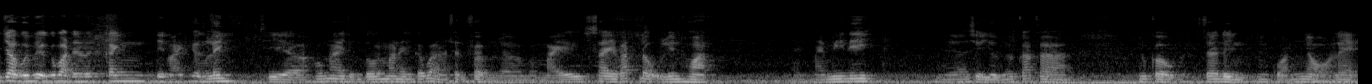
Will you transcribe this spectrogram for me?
Xin chào quý vị và các bạn đến với kênh điện máy Cường Linh. Thì à, hôm nay chúng tôi mang đến các bạn sản phẩm là máy xay vắt đậu liên hoàn. Máy mini. À, sử dụng cho các uh, nhu cầu gia đình những quán nhỏ lẻ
